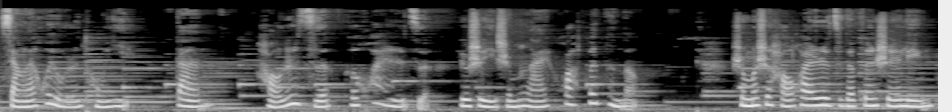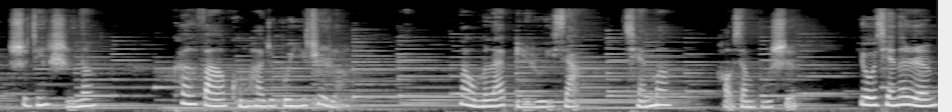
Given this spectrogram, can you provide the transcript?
想来会有人同意，但好日子和坏日子又是以什么来划分的呢？什么是好坏日子的分水岭试金石呢？看法恐怕就不一致了。那我们来比如一下，钱吗？好像不是。有钱的人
